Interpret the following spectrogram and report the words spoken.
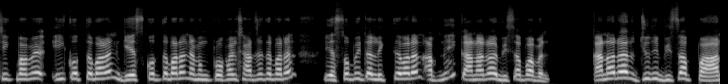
ঠিকভাবে ই করতে পারেন গেস করতে পারেন এবং প্রোফাইল সাজাতে পারেন এসওপিটা লিখতে পারেন, আপনি কানাডার ভিসা পাবেন। কানাডার যদি ভিসা পান,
